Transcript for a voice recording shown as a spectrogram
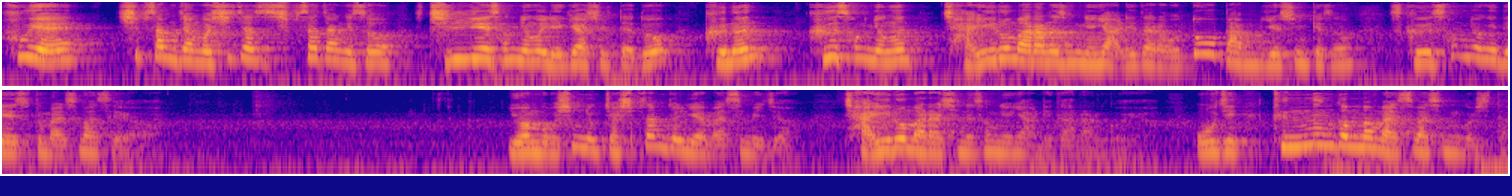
후에 13장과 14장에서 진리의 성령을 얘기하실 때도 그는 그 성령은 자유로 말하는 성령이 아니다라고 또 예수님께서 그 성령에 대해서도 말씀하세요. 요한복음 16장 13절 이하 말씀이죠. 자유로 말하시는 성령이 아니다라는 거예요. 오직 듣는 것만 말씀하시는 것이다.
